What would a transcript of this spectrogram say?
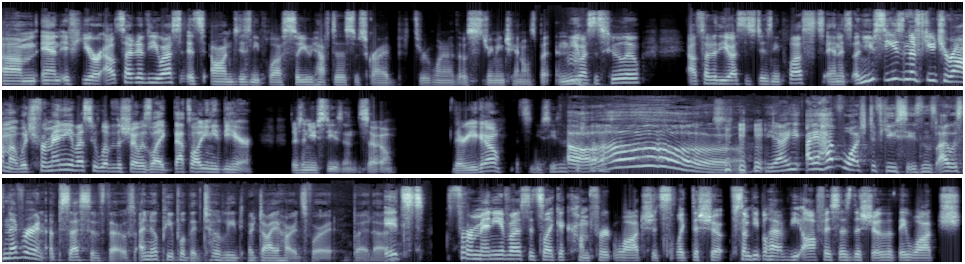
Um, and if you're outside of the US, it's on Disney Plus, so you have to subscribe through one of those streaming channels. But in the Hmm. US, it's Hulu. Outside of the US, it's Disney Plus, and it's a new season of Futurama, which for many of us who love the show is like that's all you need to hear. There's a new season, so there you go. It's a new season. Oh, yeah. I- have watched a few seasons. I was never an obsessive though. I know people that totally are diehards for it, but uh, It's for many of us, it's like a comfort watch. It's like the show. Some people have The Office as the show that they watch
